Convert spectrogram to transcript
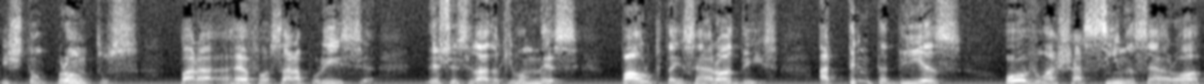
estão prontos para reforçar a polícia? Deixa esse lado aqui, vamos nesse. Paulo, que está em Senharó, diz: há 30 dias houve uma chacina em Senharó,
